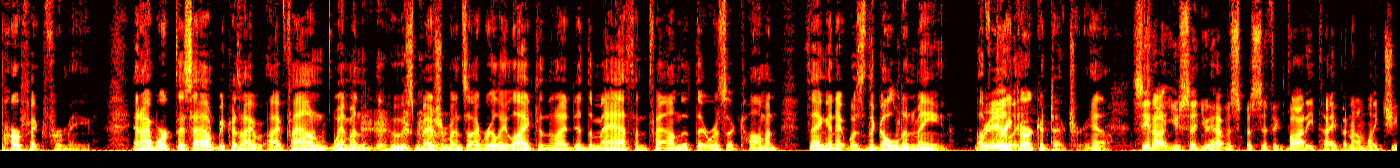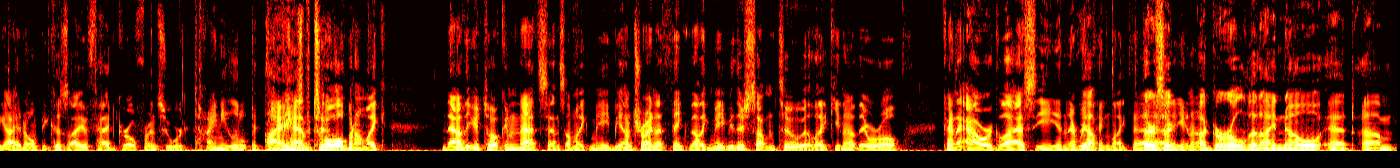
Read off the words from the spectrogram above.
perfect for me. And I worked this out because I, I found women whose measurements I really liked, and then I did the math and found that there was a common thing, and it was the golden mean of Really? Greek architecture. Yeah. See now, you said you have a specific body type, and I'm like, gee, I don't because I've had girlfriends who were tiny, little petite I things have and too. tall. But I'm like, now that you're talking in that sense, I'm like, maybe I'm trying to think now. Like maybe there's something to it. Like you know, they were all kind of hourglassy and everything Yep. like that. There's a, you know, a girl that I know at um,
